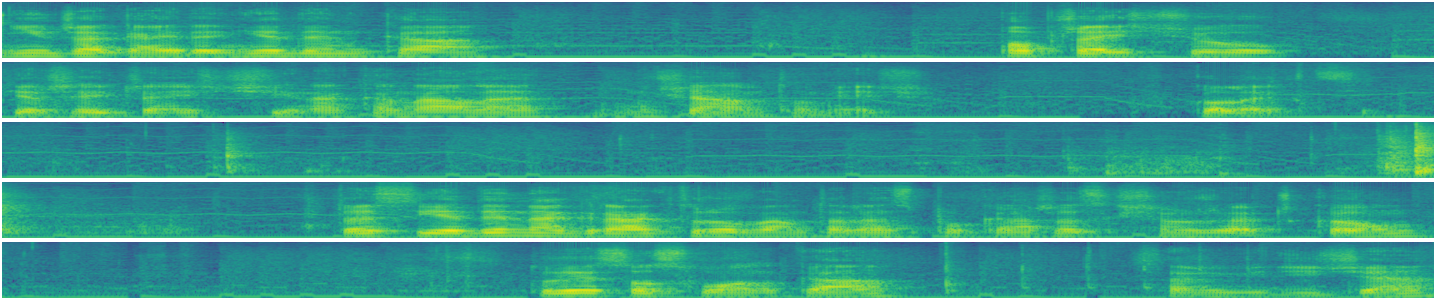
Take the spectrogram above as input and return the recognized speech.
Ninja Gaiden 1. Po przejściu pierwszej części na kanale musiałem to mieć w kolekcji. To jest jedyna gra, którą Wam teraz pokażę z książeczką. Tu jest osłonka, sami widzicie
